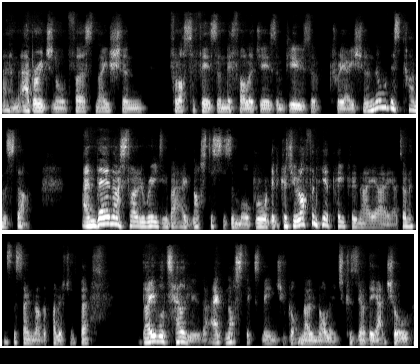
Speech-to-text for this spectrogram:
um, Aboriginal First Nation philosophies and mythologies and views of creation and all this kind of stuff. And then I started reading about agnosticism more broadly because you'll often hear people in AA, I don't know if it's the same in other fellowships, but they will tell you that agnostics means you've got no knowledge because you know the actual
